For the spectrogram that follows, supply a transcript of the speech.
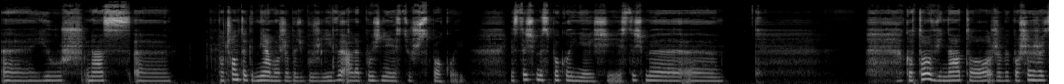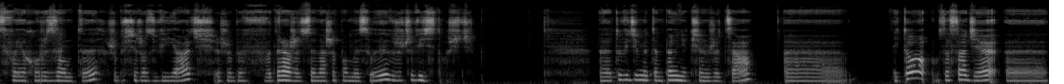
e, już nas. E, początek dnia może być burzliwy, ale później jest już spokój. Jesteśmy spokojniejsi, jesteśmy. Gotowi na to, żeby poszerzać swoje horyzonty, żeby się rozwijać, żeby wdrażać te nasze pomysły w rzeczywistość. E, Tu widzimy tę pełnię księżyca. e, I to w zasadzie e,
